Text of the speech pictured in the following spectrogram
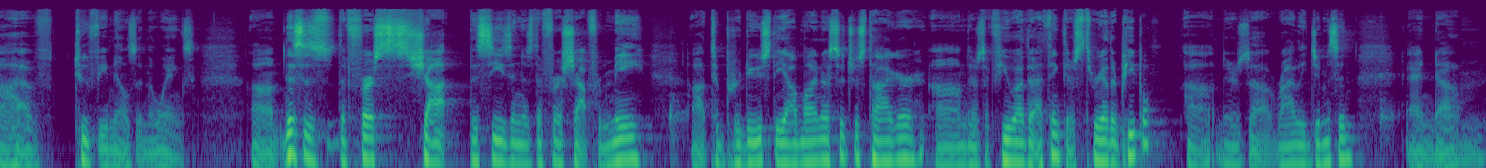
I'll have two females in the wings. Um, this is the first shot this season is the first shot for me uh, to produce the albino citrus tiger. Um, there's a few other, I think there's three other people. Uh, there's uh, Riley Jimison, and um,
